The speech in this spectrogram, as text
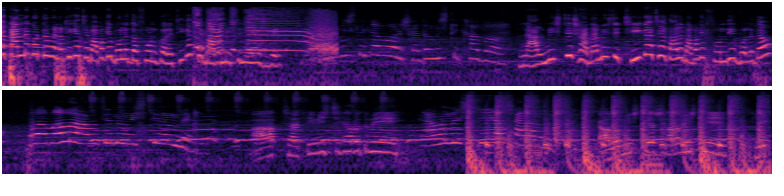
এই কান্না করতে হবে না ঠিক আছে? বাবাকে বলে দাও ফোন করে ঠিক আছে? বাবা মিষ্টি নিয়ে আসবে। সাদা মিষ্টি খাব লাল মিষ্টি সাদা মিষ্টি ঠিক আছে তাহলে বাবাকে ফোন দিয়ে বলে দাও। বাবা বাবা মিষ্টি আচ্ছা কি মিষ্টি খাবে তুমি? কালো মিষ্টি আর সাদা মিষ্টি। কালো মিষ্টি আর সাদা মিষ্টি? ঠিক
